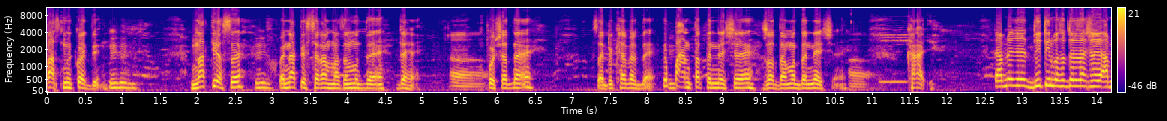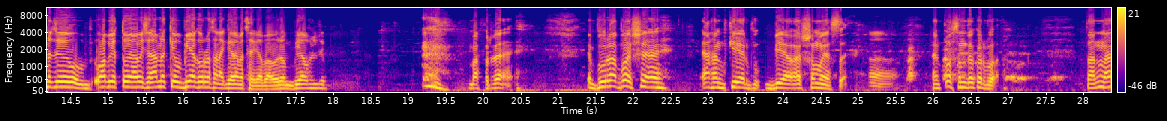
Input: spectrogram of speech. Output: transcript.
বাঁচনি কয়দিন? নাতি আছে। ওই নাতি ছাড়া মাঝে মধ্যে দেহে পয়সা দেয়। সাইডে খাবার দেয় পান পাতা নেছে জর্দা মধ্যে নেছে খাই। আপনি যে দুই তিন বছর ধরে আসলে আপনি যে অবিয়াত হয়েছেন আপনি কেউ বিয়া করছেন না গ্রামে থেকে বা ওরকম বিয়া হলে বাপরে বুড়া বয়সে এখন কি আর বিয়া আর সময় আছে? এখন পছন্দ করব। তার না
